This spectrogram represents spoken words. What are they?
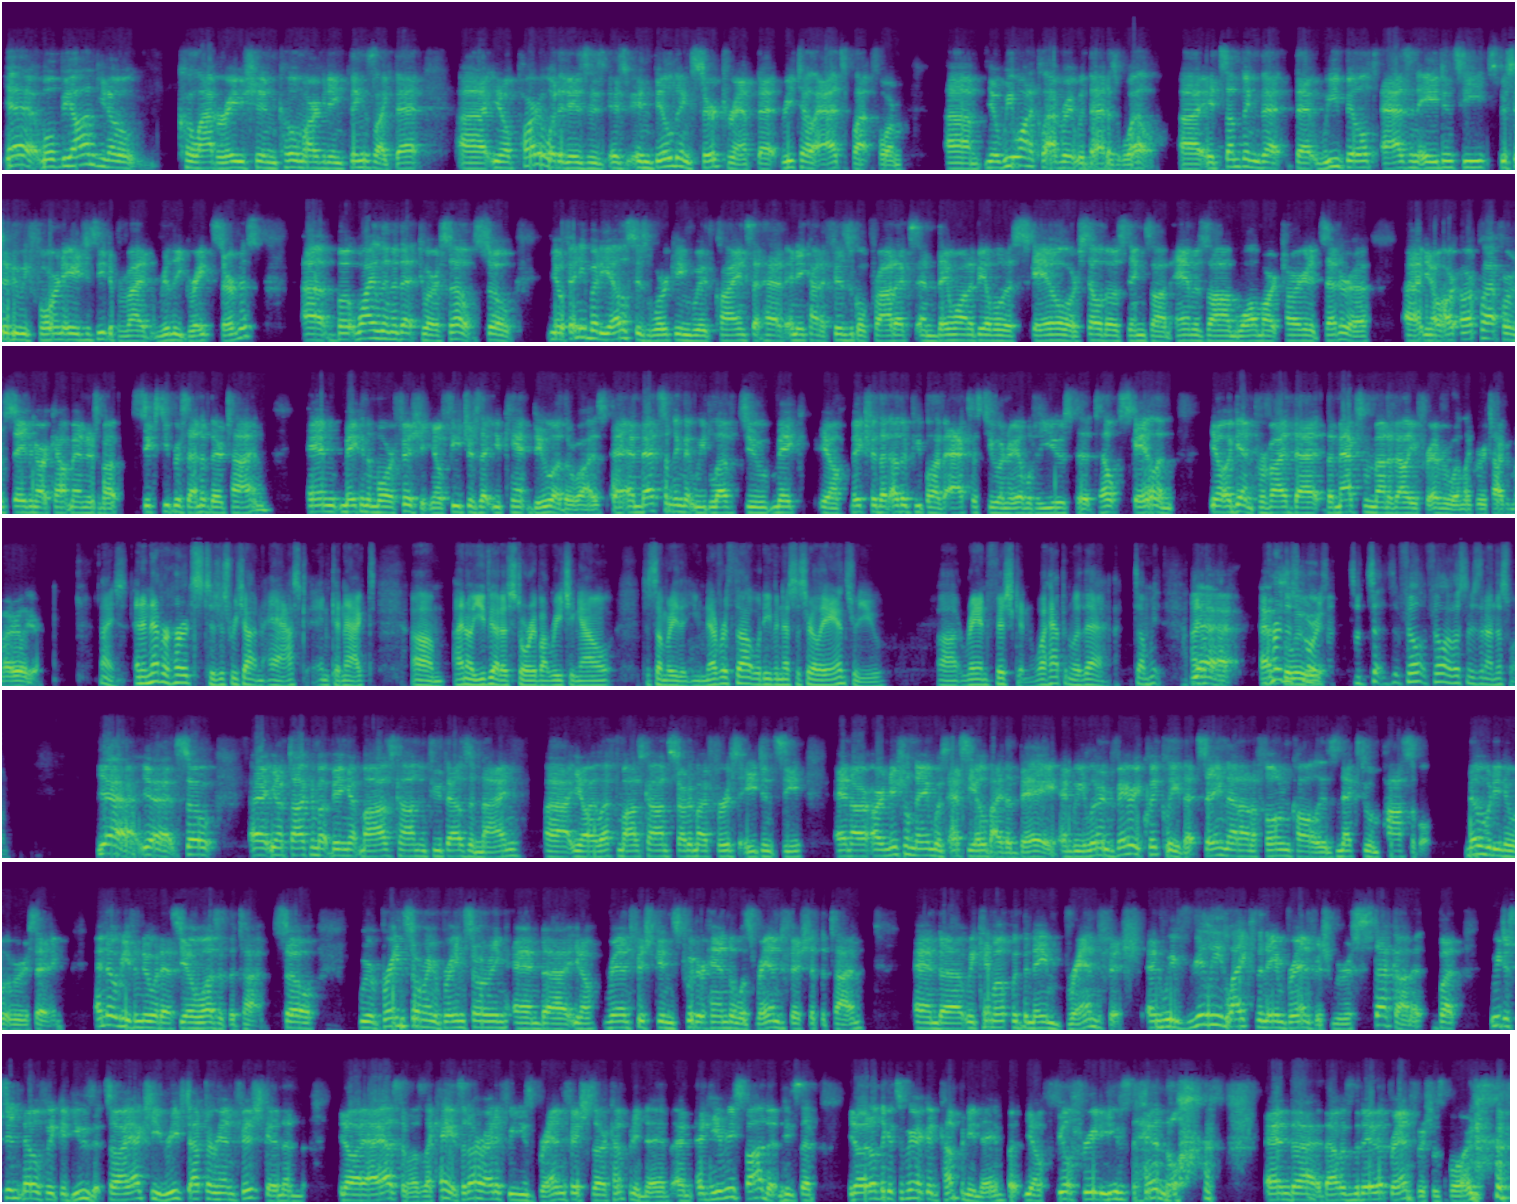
Yeah well beyond you know collaboration co-marketing things like that uh, you know part of what it is is, is in building SearchRamp that retail ads platform um, you know we want to collaborate with that as well uh, it's something that that we built as an agency, specifically for an agency, to provide really great service. Uh, but why limit that to ourselves? So, you know, if anybody else is working with clients that have any kind of physical products and they want to be able to scale or sell those things on Amazon, Walmart, Target, et cetera, uh, you know, our, our platform is saving our account managers about 60% of their time and making them more efficient you know features that you can't do otherwise and, that's something that we'd love to make you know make sure that other people have access to and are able to use to, to help scale and you know again provide that the maximum amount of value for everyone like we were talking about earlier Nice. And it never hurts to just reach out and ask and connect. Um, I know you've got a story about reaching out to somebody that you never thought would even necessarily answer you. Uh, Rand Fishkin. What happened with that? Tell me. Yeah, I, I heard the story. So, so, so fill, fill our listeners in on this one. Yeah, yeah. So uh, you know, talking about being at MozCon in 2009, uh, you know, I left MozCon, started my first agency, and our, our initial name was SEO by the Bay. And we learned very quickly that saying that on a phone call is next to impossible. Nobody knew what we were saying, and nobody even knew what SEO was at the time. So we were brainstorming and brainstorming, and uh, you know, Rand Fishkin's Twitter handle was Randfish at the time and uh, we came up with the name Brandfish. And we really liked the name Brandfish. We were stuck on it, but we just didn't know if we could use it. So I actually reached out to Rand Fishkin and, you know, I, I asked him, I was like, hey, is it all right if we use Brandfish as our company name? And, and he responded and he said, you know, I don't think it's a very good company name, but, you know, feel free to use the handle. and uh, that was the day that Brandfish was born.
